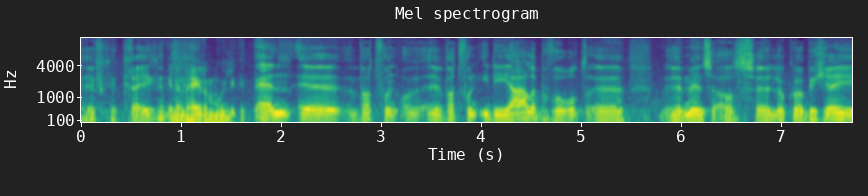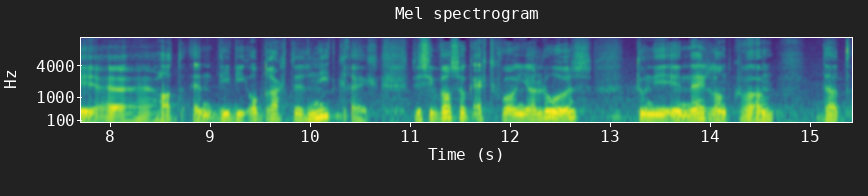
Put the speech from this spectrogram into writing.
heeft gekregen. In een hele moeilijke tijd. En uh, wat, voor een, wat voor een idealen bijvoorbeeld mensen als Le Corbusier had en die die opdrachten niet kreeg. Dus hij was ook echt gewoon jaloers toen hij in Nederland kwam dat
